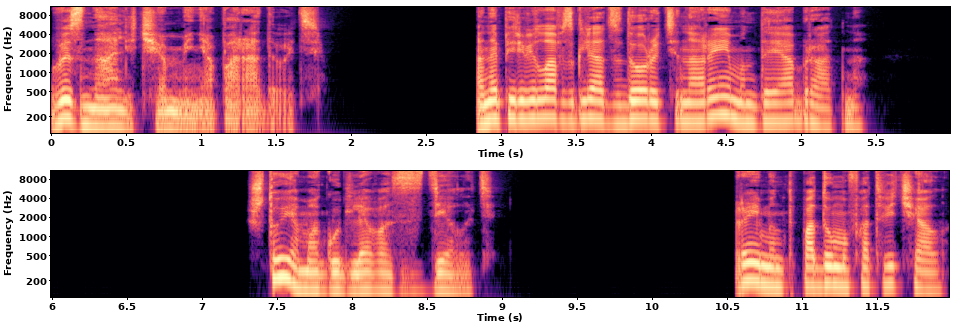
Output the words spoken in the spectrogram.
встала из-за стола и спрятала пирог в карман. «Вы знали, чем меня порадовать». Она перевела взгляд с Дороти на Реймонда и обратно. «Что я могу для вас сделать?» Реймонд, подумав, отвечал.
